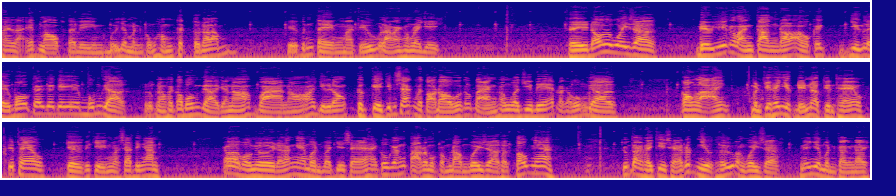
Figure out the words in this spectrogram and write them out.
hay là S1 tại vì bữa giờ mình cũng không thích tụi nó lắm kiểu tính tiền mà kiểu làm ăn không ra gì. Thì đối với Waze điều gì các bạn cần đó là một cái dữ liệu bố, cái cái cái 4 giờ lúc nào phải có 4 giờ cho nó và nó dự đoán cực kỳ chính xác về tọa độ của các bạn thông qua GPS và cả 4 giờ còn lại, mình chưa thấy nhược điểm nào tìm theo. Tiếp theo, trừ cái chuyện là xa tiếng Anh. Cảm ơn mọi người đã lắng nghe mình và chia sẻ. Hãy cố gắng tạo ra một cộng đồng quay giờ thật tốt nha. Chúng ta có thể chia sẻ rất nhiều thứ bằng quay giờ nếu như mình cần đây,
